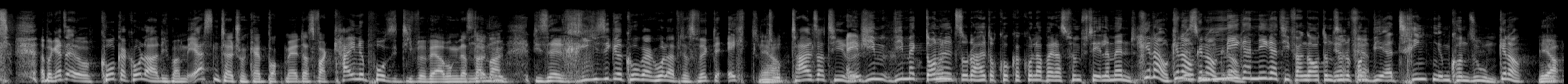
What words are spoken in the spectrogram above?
Aber ganz ehrlich, Coca-Cola hatte ich beim ersten Teil schon keinen Bock mehr. Das war keine positive Werbung. Das Nee, da diese riesige Coca-Cola, das wirkte echt Ja. total satirisch. Ey, wie, wie McDonalds oder halt auch Coca-Cola bei das fünfte Element. Genau, genau, das ist genau, genau. Mega negativ angehaucht im Sinne von, ja. wir ertrinken im Konsum. Genau. Ja, Und-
